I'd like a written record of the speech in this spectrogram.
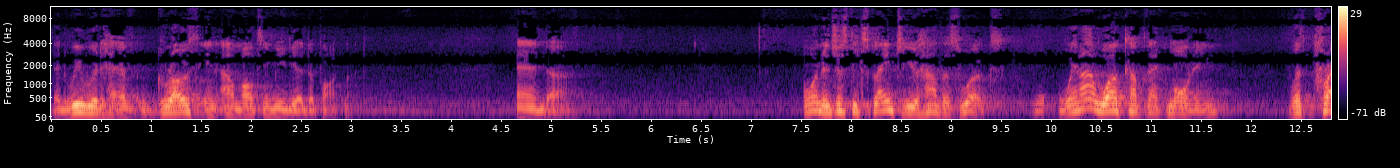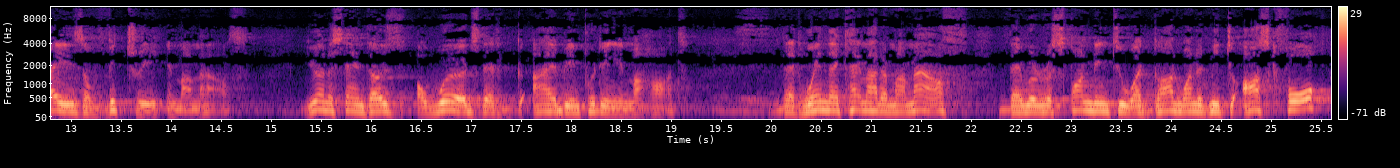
that we would have growth in our multimedia department. And uh, I want to just explain to you how this works. When I woke up that morning, with praise of victory in my mouth, you understand those are words that I had been putting in my heart. That when they came out of my mouth, they were responding to what God wanted me to ask for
